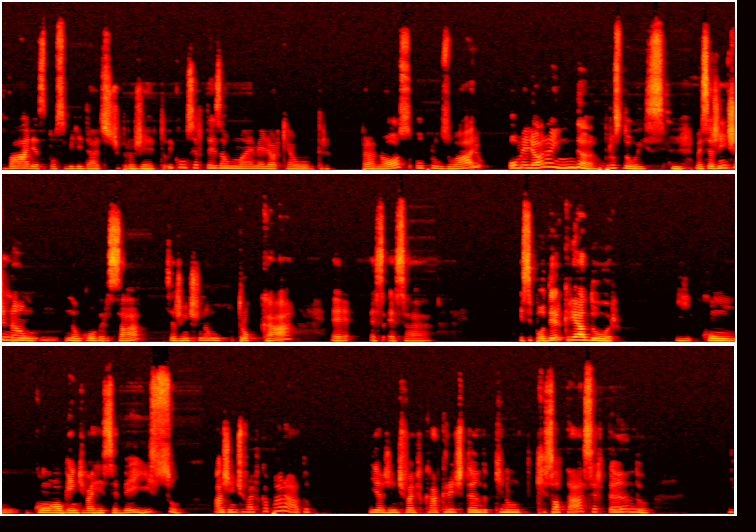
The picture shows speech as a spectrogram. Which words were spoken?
várias possibilidades de projeto e com certeza uma é melhor que a outra para nós ou para o usuário ou melhor ainda para os dois. Sim. Mas se a gente não não conversar, se a gente não trocar é, essa, essa esse poder criador e com, com alguém que vai receber isso, a gente vai ficar parado. E a gente vai ficar acreditando que, não, que só está acertando e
